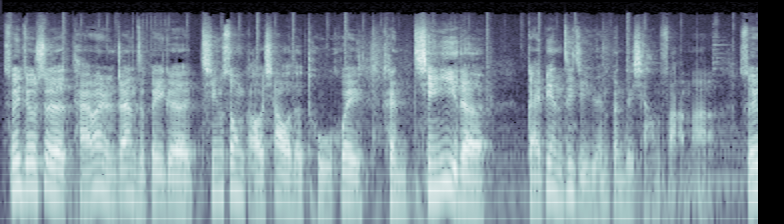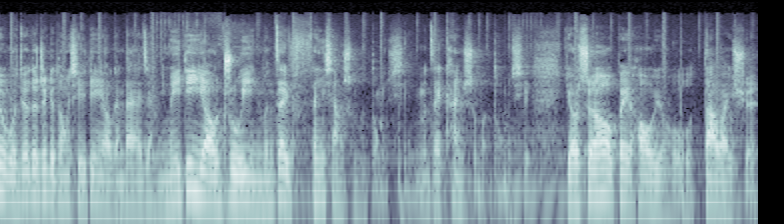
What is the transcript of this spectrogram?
所以就是台湾人这样子被一个轻松搞笑的图，会很轻易的改变自己原本的想法嘛。所以我觉得这个东西一定要跟大家讲，你们一定要注意，你们在分享什么东西，你们在看什么东西，有时候背后有大外宣。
